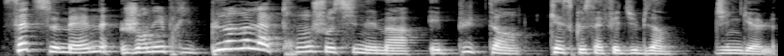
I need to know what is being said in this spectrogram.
Cette semaine, j'en ai pris plein la tronche au cinéma. Et putain, qu'est-ce que ça fait du bien. Jingle.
